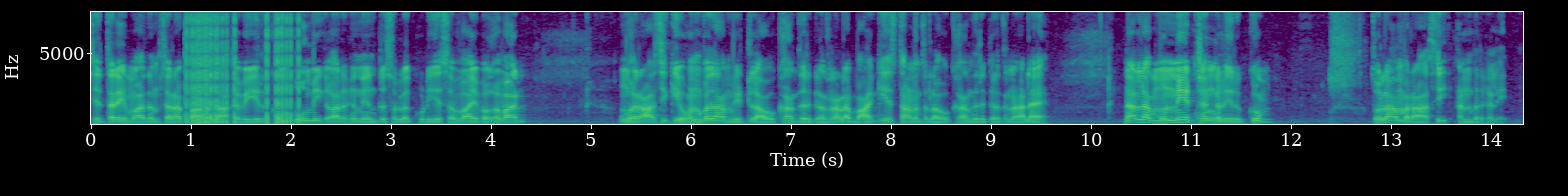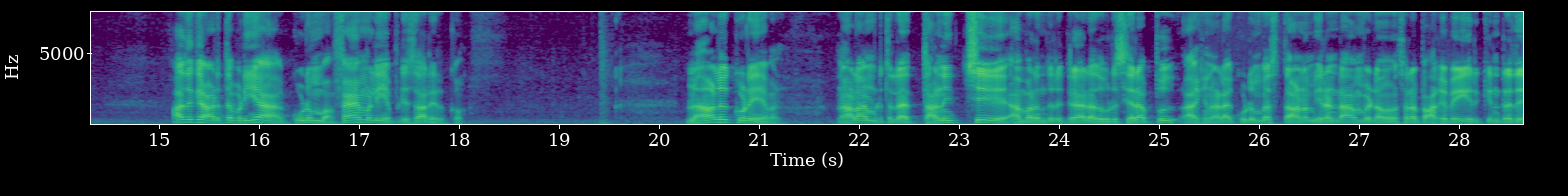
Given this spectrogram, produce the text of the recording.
சித்திரை மாதம் சிறப்பானதாகவே இருக்கும். பூமிகாரகன் என்று சொல்லக்கூடிய செவ்வாய் பகவான் உங்கள் ராசிக்கு ஒன்பதாம் வீட்டில் உட்கார்ந்துருக்கிறதுனால பாக்கியஸ்தானத்தில் உட்கார்ந்துருக்கிறதுனால நல்ல முன்னேற்றங்கள் இருக்கும். துலாம் ராசி அன்பர்களே அதுக்கு அடுத்தபடியாக குடும்பம் ஃபேமிலி எப்படி சார் இருக்கும்? நாளுக்குடையவன். நாலாம் இடத்துல தனித்து அமர்ந்திருக்கிறார். அது ஒரு சிறப்பு. ஆகியனால குடும்பஸ்தானம் இரண்டாம் இடம் சிறப்பாகவே இருக்கின்றது.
